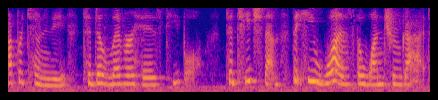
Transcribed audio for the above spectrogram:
opportunity to deliver his people, to teach them that he was the one true God.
